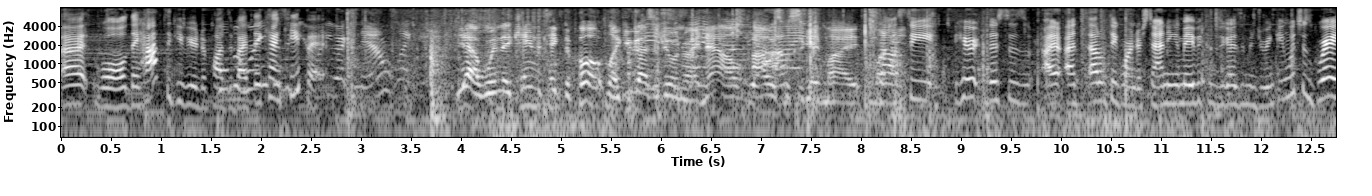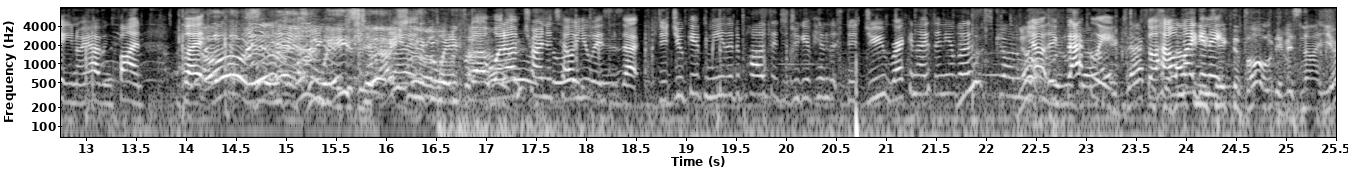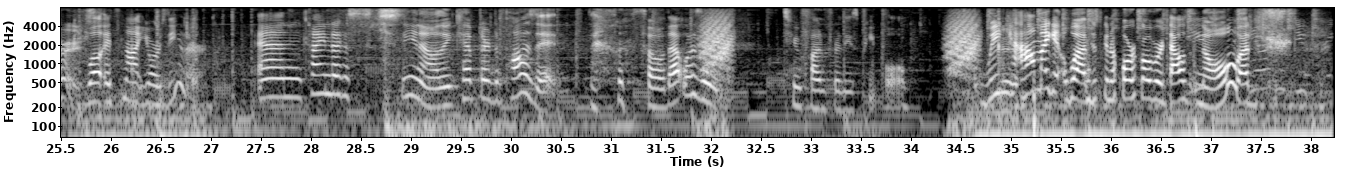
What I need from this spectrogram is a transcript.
back? Uh, uh, well, they have to give you your deposit back. They can't keep it. Now, like... yeah, when they came to take the boat, like you guys are doing right now, I was supposed to get my money. No, see, here, this is, I, I, I don't think we're understanding it, maybe because you guys have been drinking, which is great, you know, you're having fun, but. Oh, you're wasted. Actually, you've been waiting for But what I'm trying to tell you is, is that did you give me the deposit? Did you give him? The, did you recognize any of us? No, yeah, exactly. Exactly. So how am I gonna? take the boat if it's not yours? well, it's not yours either. And kind of, you know, they kept their deposit. so that wasn't too fun for these people. We can, how am I get? Well, I'm just gonna fork over a thousand. No. I,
